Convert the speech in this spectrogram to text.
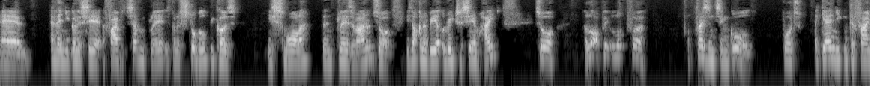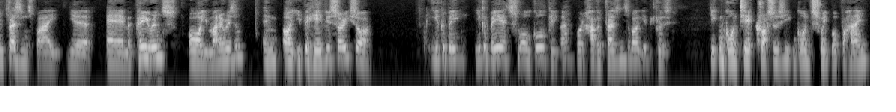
Um, and then you're going to see a five foot seven player is going to struggle because he's smaller than players around him. So he's not going to be able to reach the same height. So a lot of people look for presence in goal, but again, you can define presence by your um, appearance or your mannerism and or your behaviour. Sorry, so you could be you could be a small goalkeeper but have a presence about you because you can go and take crosses, you can go and sweep up behind,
